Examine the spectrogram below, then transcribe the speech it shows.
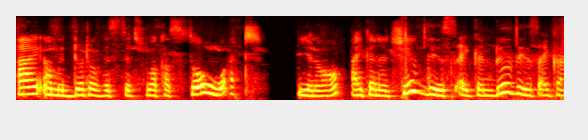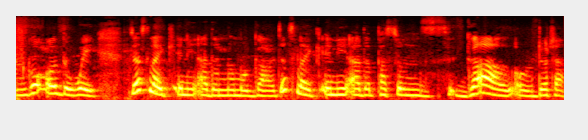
I am a daughter of a sex worker. So what? You know, I can achieve this, I can do this, I can go all the way, just like any other normal girl, just like any other person's girl or daughter.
